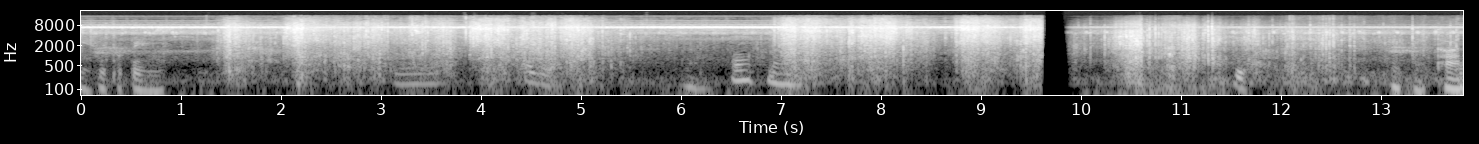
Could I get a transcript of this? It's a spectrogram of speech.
นี่คือตัวเป่ง โอ้หนองทาน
